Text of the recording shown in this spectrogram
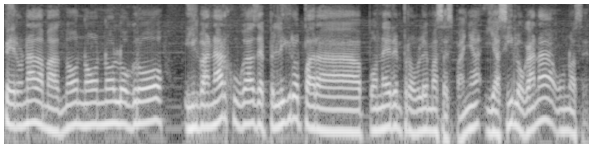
pero nada más, no, no, no logró hilvanar jugadas de peligro para poner en problemas a España y así lo gana 1 a 0.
